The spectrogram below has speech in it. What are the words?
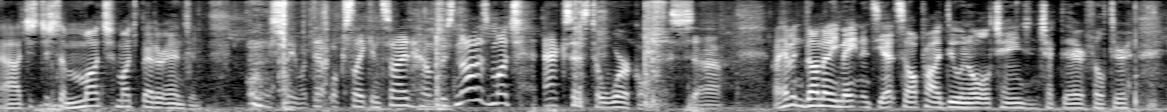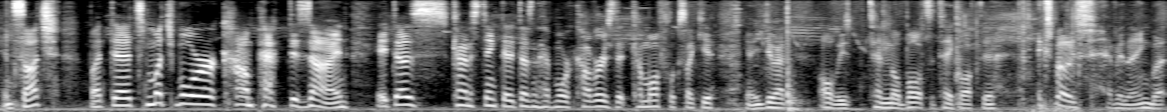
Uh, just, just a much, much better engine. Let me show you what that looks like inside. Um, there's not as much access to work on this. Uh, I haven't done any maintenance yet, so I'll probably do an oil change and check the air filter and such. But uh, it's much more compact design. It does kind of stink that it doesn't have more covers that come off. Looks like you, you, know, you do have all these 10 mil bolts to take off to expose everything, but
